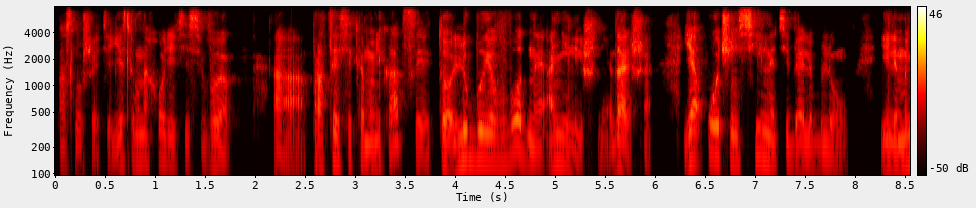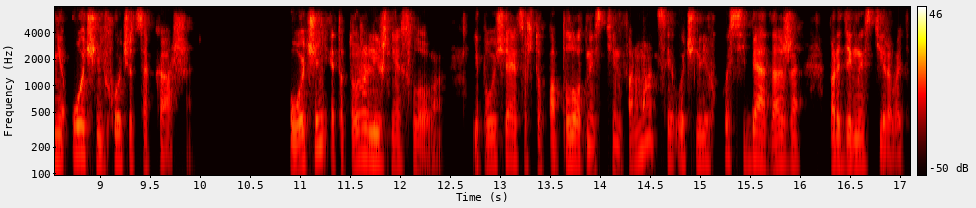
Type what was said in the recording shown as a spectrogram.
Послушайте, если вы находитесь в процессе коммуникации, то любые вводные, они лишние. Дальше. Я очень сильно тебя люблю. Или мне очень хочется каши. Очень – это тоже лишнее слово. И получается, что по плотности информации очень легко себя даже продиагностировать.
